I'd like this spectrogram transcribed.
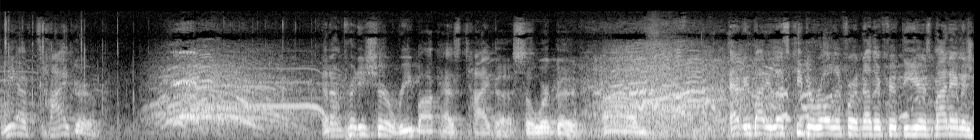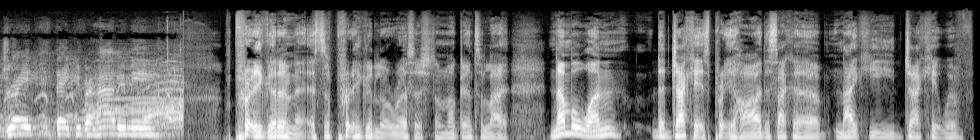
We have Tiger. And I'm pretty sure Reebok has Tiger, so we're good. Um, everybody, let's keep it rolling for another 50 years. My name is Drake. Thank you for having me. pretty good, isn't it? It's a pretty good little research. I'm not going to lie. Number one, the jacket is pretty hard. It's like a Nike jacket with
